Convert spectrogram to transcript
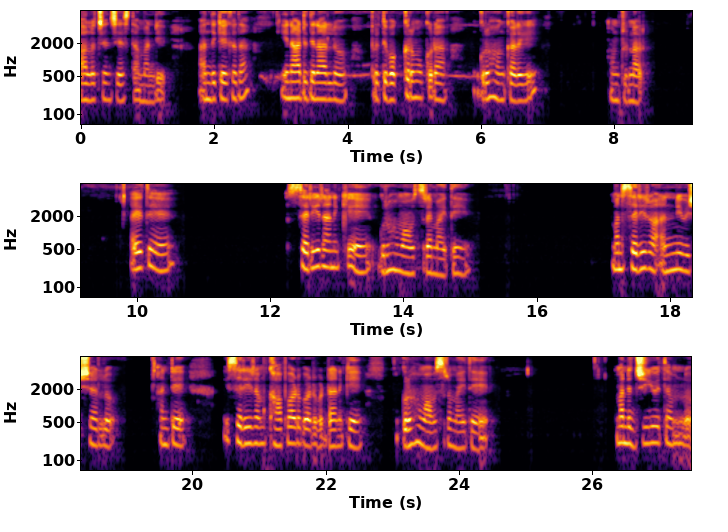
ఆలోచన చేస్తామండి. అందుకే కదా ఈనాటి దినాల్లో ప్రతి ఒక్కరము కూడా గృహం కలిగి ఉంటున్నారు. అయితే శరీరానికే గృహం అవసరమైతే మన శరీరం అన్ని విషయాల్లో అంటే ఈ శరీరం కాపాడబడడానికి గృహం అవసరమైతే మన జీవితంలో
